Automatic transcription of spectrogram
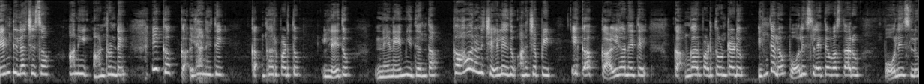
ఏంటి ఇలా చేసావు అని అంటుండే ఇక కళ్యాణ్ అయితే కంగారు పడుతూ లేదు నేనేమి ఇదంతా కావాలని చేయలేదు అని చెప్పి ఇక కళ్యాణ్ అయితే కంగారు పడుతూ ఉంటాడు. ఇంతలో పోలీసులు అయితే వస్తారు. పోలీసులు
